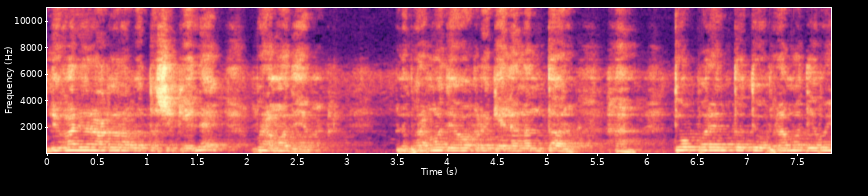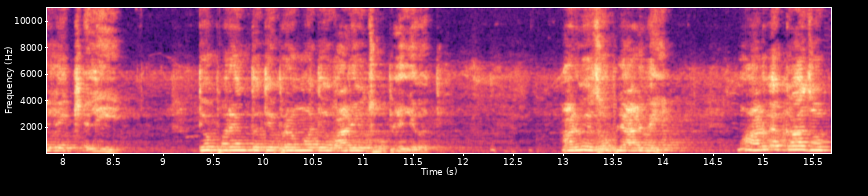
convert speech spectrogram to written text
निघाले राग राग तसे गेले ब्रह्मदेवाकडे. आणि ब्रह्मदेवाकडे गेल्यानंतर हा, तोपर्यंत तो ब्रह्मदेवले खेळली तोपर्यंत ते ब्रह्मदेव आडवे झोपलेले होते. आडवे झोपले आडवे. मग आडवे का झोप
